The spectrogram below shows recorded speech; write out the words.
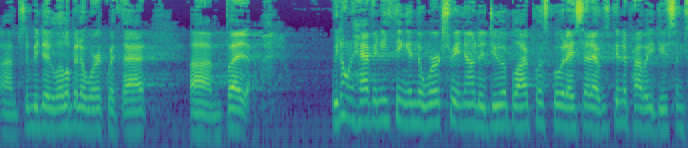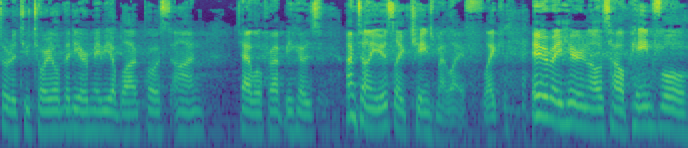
um, so we did a little bit of work with that. Um, but we don't have anything in the works right now to do a blog post. But what I said, I was going to probably do some sort of tutorial video or maybe a blog post on Tableau Prep because I'm telling you, it's like changed my life. Like everybody here knows how painful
